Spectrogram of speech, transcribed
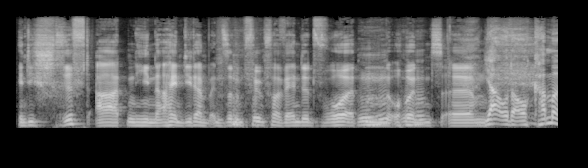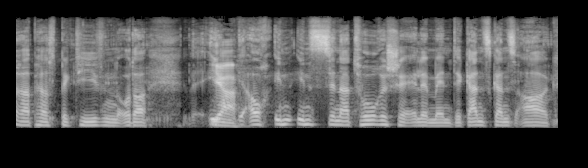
in die Schriftarten hinein, die dann in so einem Film verwendet wurden. Mhm, mhm. und, ähm, ja, oder auch Kameraperspektiven oder in, ja. auch in, inszenatorische Elemente, ganz, ganz arg.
